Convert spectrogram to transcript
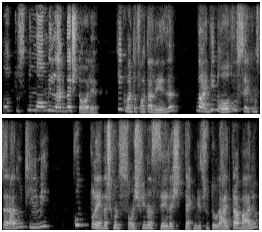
pontos no maior milagre da história. Enquanto o Fortaleza vai de novo ser considerado um time com plenas condições financeiras, técnicas, estruturais de trabalho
